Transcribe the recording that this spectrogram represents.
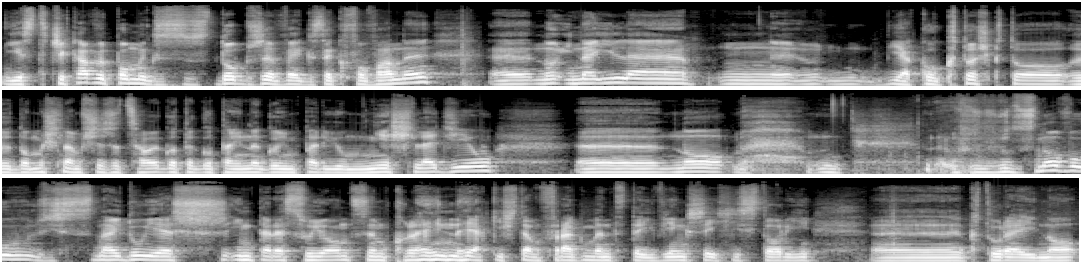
jest ciekawy pomysł, dobrze wyegzekwowany. E, no i na ile mm, jako ktoś, kto e, domyślam się, że całego tego tajnego imperium nie śledził, e, no znowu znajdujesz interesującym kolejny jakiś tam fragment tej większej historii, której no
